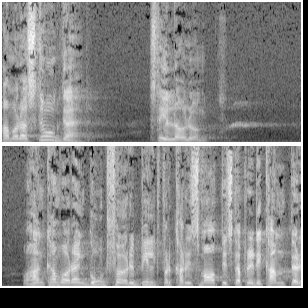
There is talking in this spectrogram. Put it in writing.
Han bara stod där, stilla och lugnt. Och han kan vara en god förebild för karismatiska predikanter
